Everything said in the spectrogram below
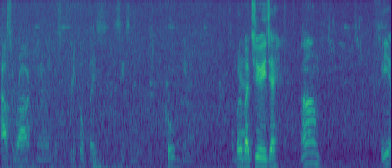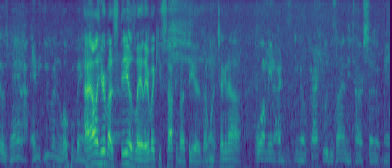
House of Rock. You know, it's a pretty cool place to see some, cool. you know. some What about you, Ejay? Um, Theo's, man, and even local bands. I all hear about is Theo's lately. Everybody keeps talking about Theo's. I want to check it out. Well, I mean, I you know practically designed the entire setup, man.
